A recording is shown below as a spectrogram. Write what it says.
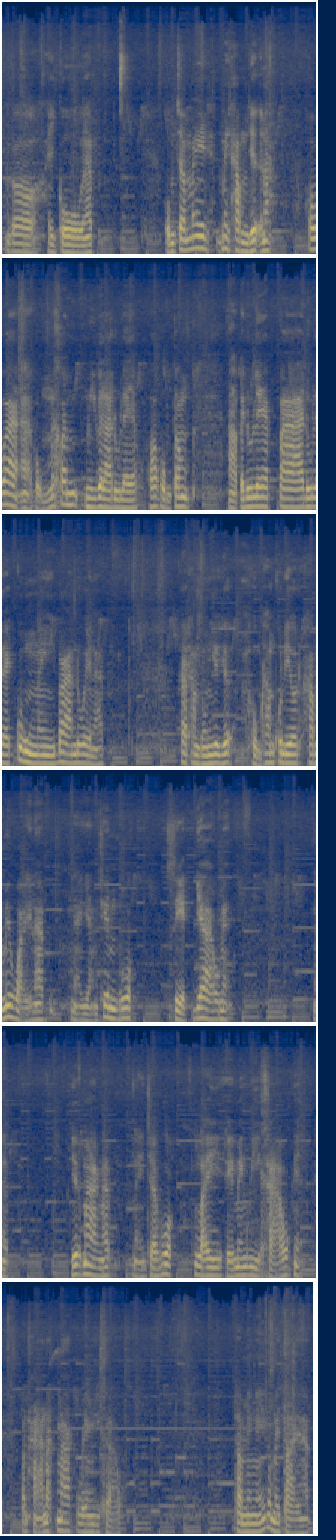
แล้วก็ไฮโกนะครับ ผมจะไม่ไม่ทำเยอะนะ เพราะว่าผมไม่ค่อยมีเวลาดูแล เพราะผมต้องอไปดูแลปลาดูแลกุ้งในบ้านด้วยนะครับ ถ้าทำตรงนี้เยอะๆผมทำคนเดียวทำไม่ไหวนะครับอย่างเช่นพวกเศษหญ้าพวกเนี้ยนะครับเยอะมากนะครับ ไหนจะพวกไรไอแมงวีขาวเนี้ยปัญหาหนักมากแมงวีขาวทำยังไงก็ไม่ตายนะครับ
